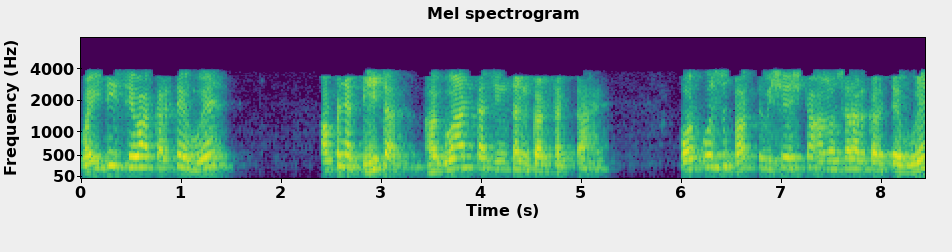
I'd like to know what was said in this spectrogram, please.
वैदिक सेवा करते हुए अपने भीतर भगवान का चिंतन कर सकता है और उस भक्त विशेष का अनुसरण करते हुए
